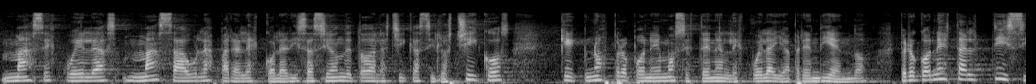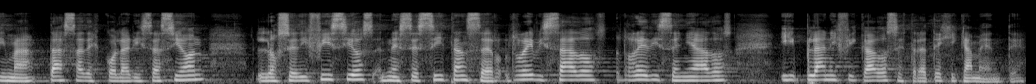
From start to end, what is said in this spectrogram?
más escuelas, más aulas para la escolarización de todas las chicas y los chicos que nos proponemos estén en la escuela y aprendiendo. Pero con esta altísima tasa de escolarización, los edificios necesitan ser revisados, rediseñados y planificados estratégicamente.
